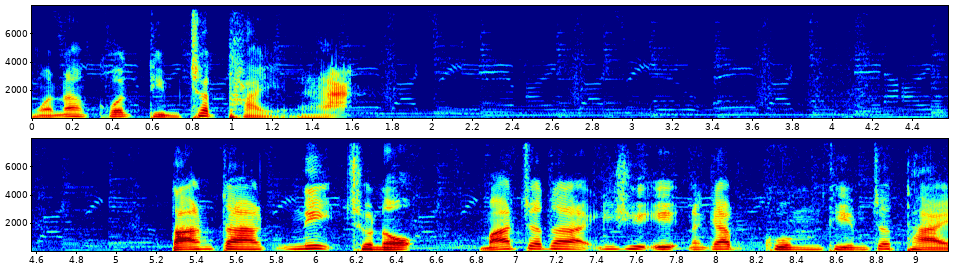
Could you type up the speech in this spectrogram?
หัวหน้าโค้ชทีมชาติไทยนะฮะต่างจากนิชโนะมาจาดะอิชิอินะครับคุมทีมชาติไทย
